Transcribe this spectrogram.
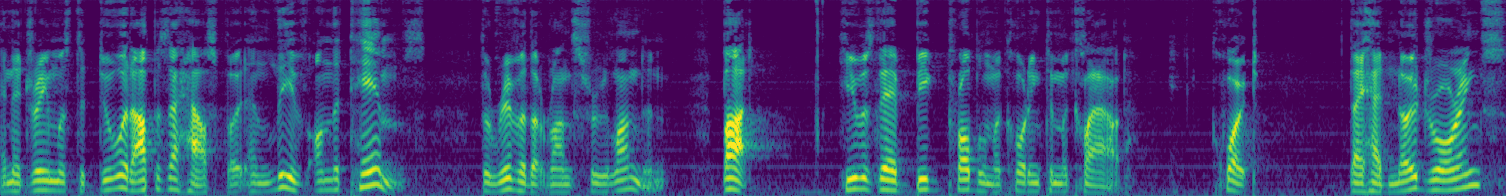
And their dream was to do it up as a houseboat and live on the Thames, the river that runs through London. But here was their big problem, according to McCloud. Quote, they had no drawings,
